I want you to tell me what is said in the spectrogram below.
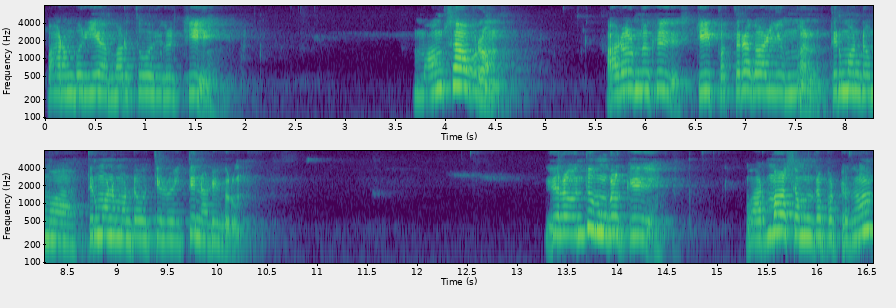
பாரம்பரிய மருத்துவ நிகழ்ச்சி. மம்சாபுரம். அருள்மிகு ஸ்ரீ பத்திரகாளியம்மன் திருமண்டமா திருமண மண்டபத்தில் வைத்து நடைபெறும். இதில் வந்து உங்களுக்கு வர்மா சம்மந்தப்பட்டதும்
